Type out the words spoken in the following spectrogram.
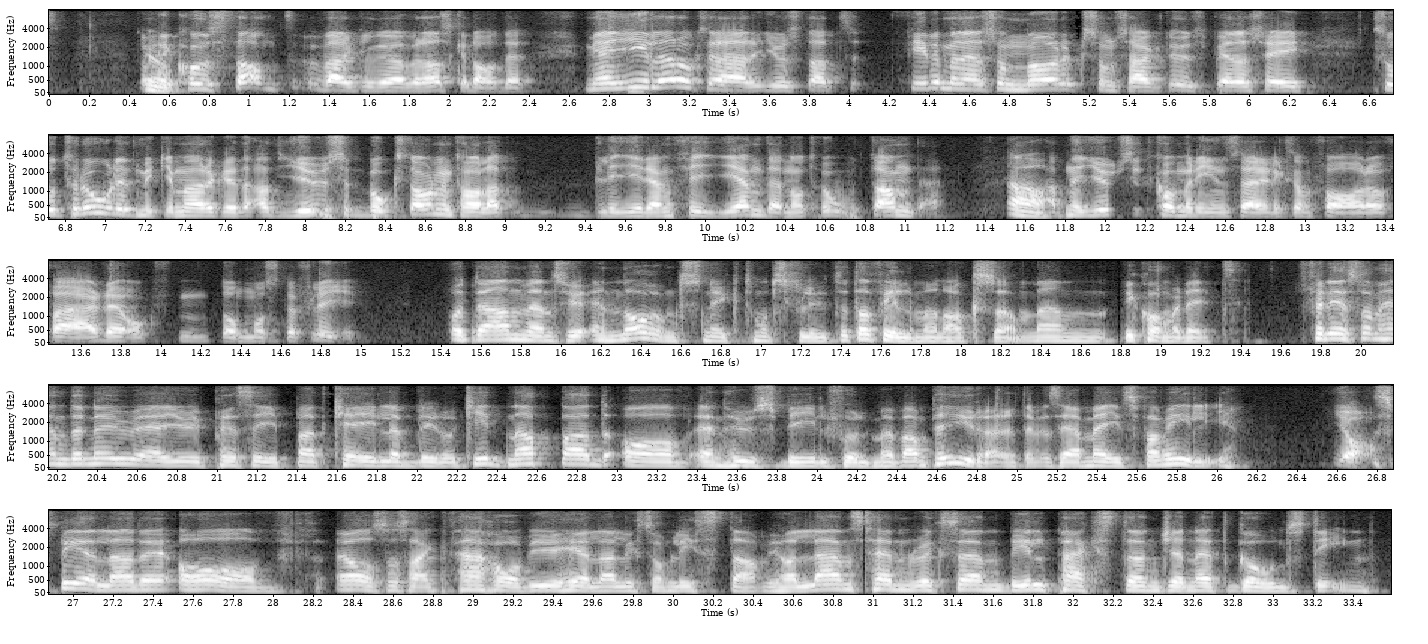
De blir Jo. konstant verkligen överraskade av det. Men jag gillar också det här just att filmen är så mörk som sagt, utspelar sig så otroligt mycket mörkret att ljuset bokstavligt talat blir en fiende, något hotande. Ja, Att när ljuset kommer in så är det liksom fara och färde och de måste fly. och det används ju enormt snyggt mot slutet av filmen också, men vi kommer dit. För det som händer nu är ju i princip att Caleb blir kidnappad av en husbil full med vampyrer, det vill säga Mays familj. Ja, Spelade av, ja som sagt, här har vi ju hela liksom listan. Vi har Lance Henriksen, Bill Paxton, Jeanette Goldstein.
